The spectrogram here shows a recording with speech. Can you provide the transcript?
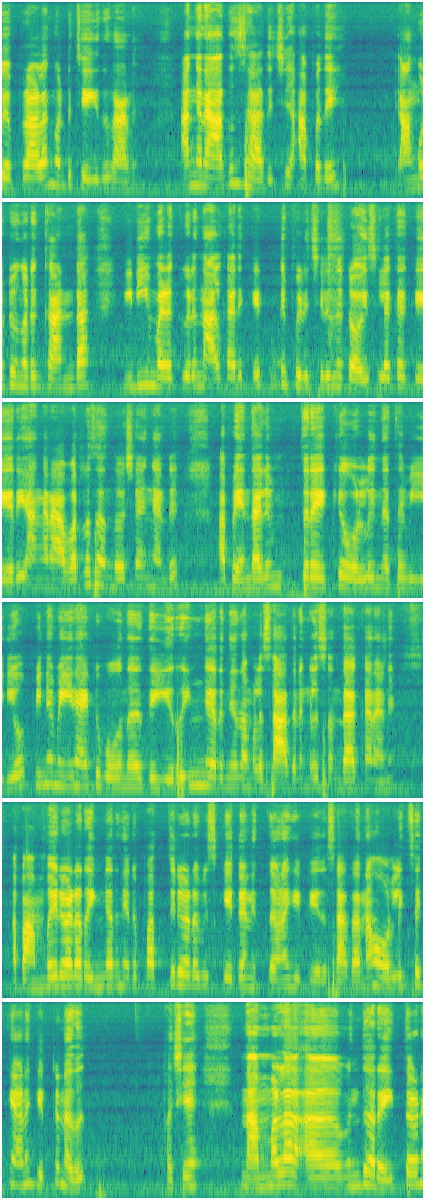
വെപ്രാളം കൊണ്ട് ചെയ്തതാണ്. അങ്ങനെ അതും സാധിച്ച്. അപ്പതേ അങ്ങോട്ടും ഇങ്ങോട്ടും കണ്ട ഇടിയും വഴക്കും ഇടുന്ന ആൾക്കാർ കെട്ടിപ്പിടിച്ചിരുന്ന് ടോയ്സിലൊക്കെ കയറി അങ്ങനെ അവരുടെ സന്തോഷം കണ്ട്. അപ്പോൾ എന്തായാലും ഇത്രയൊക്കെ ഉള്ളൂ ഇന്നത്തെ വീഡിയോ പിന്നെ മെയിനായിട്ട് പോകുന്നത് ഈ റിങ് എറിഞ്ഞ് നമ്മൾ സാധനങ്ങൾ സ്വന്താക്കാനാണ്. അപ്പോൾ അമ്പത് രൂപയുടെ റിങ് എറിഞ്ഞൊരു പത്ത് രൂപയുടെ ബിസ്ക്കറ്റാണ് ഇത്തവണ കിട്ടിയത്. സാധാരണ ഹോർലിക്സ് ഒക്കെയാണ് കിട്ടുന്നത് പക്ഷേ നമ്മൾ എന്താ പറയുക ഇത്തവണ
